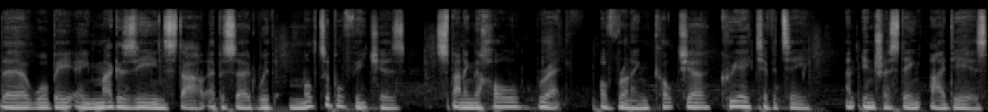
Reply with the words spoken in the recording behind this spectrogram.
there will be a magazine style episode with multiple features spanning the whole breadth of running culture, creativity, and interesting ideas.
